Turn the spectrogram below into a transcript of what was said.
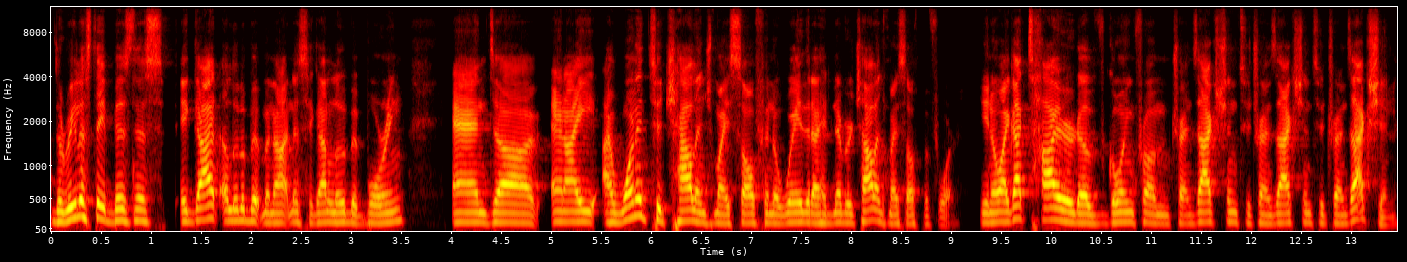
the real estate business it got a little bit monotonous. It got a little bit boring, and uh, and I I wanted to challenge myself in a way that I had never challenged myself before. You know, I got tired of going from transaction to transaction to transaction.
